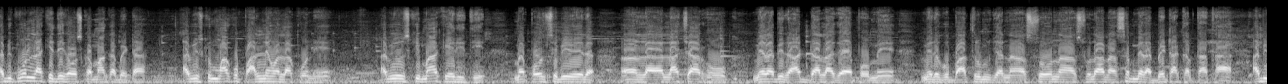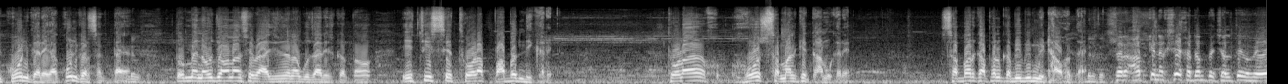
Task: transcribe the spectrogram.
अभी कौन ला के देगा उसका माँ का बेटा? अभी उसको माँ को पालने वाला कौन है? अभी उसकी माँ कह रही थी मैं पौन से भी ला, लाचार हूँ मेरा भी रात डाला गया पौ में मेरे को बाथरूम जाना सोना सुलाना सब मेरा बेटा करता था। अभी कौन करेगा? कौन कर सकता है? तो मैं नौजवानों से आजीजना गुजारिश करता हूँ ये चीज़ से थोड़ा पाबंदी करें। थोड़ा होश संभाल के काम करें। सबर का फल कभी भी मीठा होता है। सर आपके नक्शे कदम पे चलते हुए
